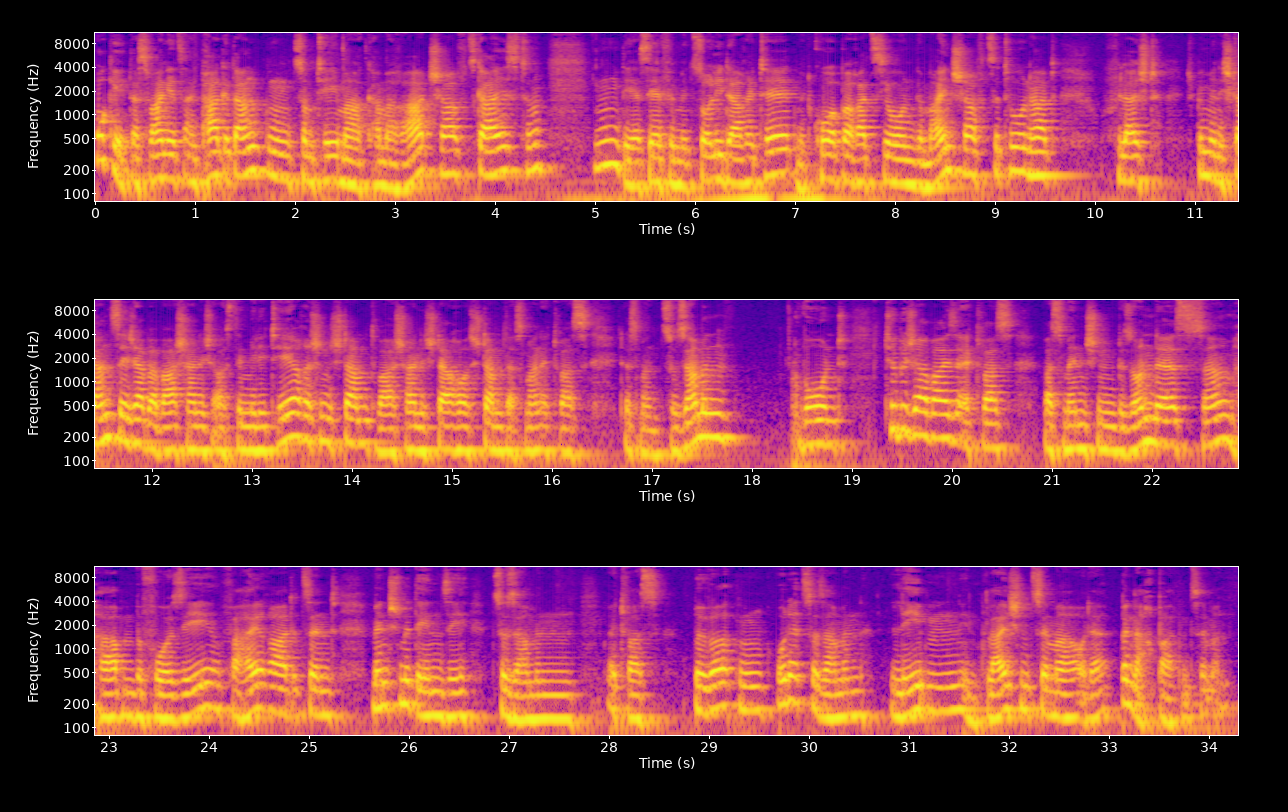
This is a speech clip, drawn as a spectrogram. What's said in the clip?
Okay, das waren jetzt ein paar Gedanken zum Thema Kameradschaftsgeist der sehr viel mit Solidarität, mit Kooperation, Gemeinschaft zu tun hat. Vielleicht, ich bin mir nicht ganz sicher, aber wahrscheinlich aus dem Militärischen stammt, wahrscheinlich daraus stammt, dass man etwas, dass man zusammen wohnt. Typischerweise etwas, was Menschen besonders äh, haben, bevor sie verheiratet sind. Menschen, mit denen sie zusammen etwas bewirken oder zusammen leben im gleichen Zimmer oder benachbarten Zimmern.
